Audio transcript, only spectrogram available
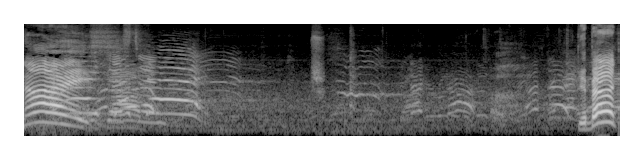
Nice. Justin. Get back.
